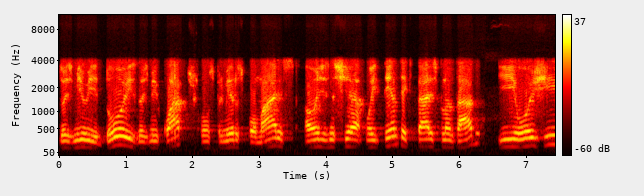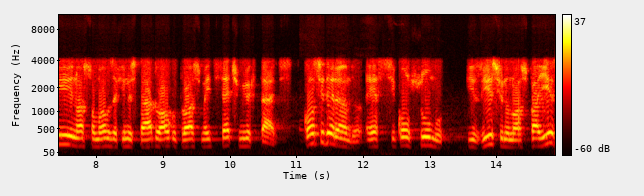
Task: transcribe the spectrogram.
2002, 2004, com os primeiros pomares, onde existia 80 hectares plantados, e hoje nós somamos aqui no estado algo próximo de 7 mil hectares. Considerando esse consumo que existe no nosso país,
